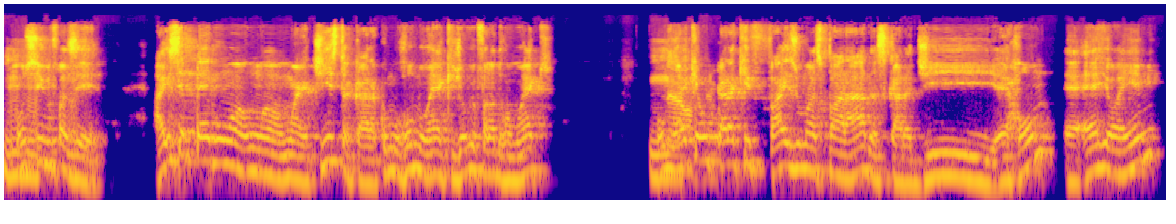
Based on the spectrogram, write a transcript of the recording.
Uhum. Consigo fazer. Aí você pega uma, um artista, cara, como o Romuek, já ouviu falar do Romuek? O Romuek é um cara que faz umas paradas, cara, de é Rom, é R-O-M,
